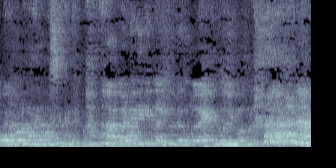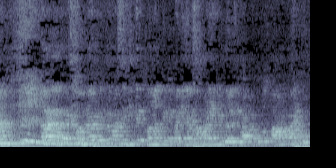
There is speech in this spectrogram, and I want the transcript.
baru lah ya masih pendek banget Berarti dikit lagi udah mulai 25 Baru benar itu masih dikit banget dibandingkan sama yang udah 50 tahun lah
